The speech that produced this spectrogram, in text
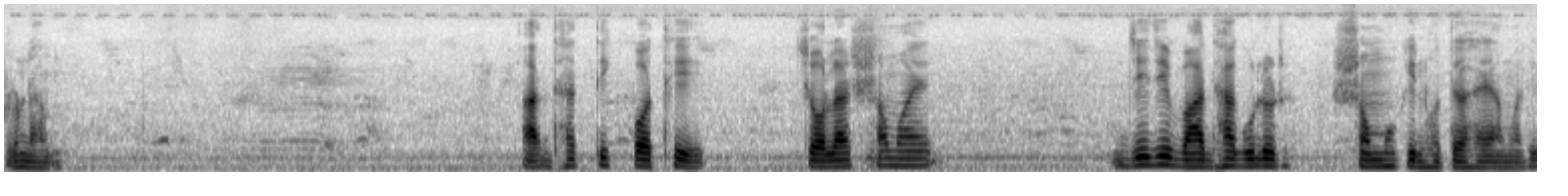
প্রণাম। আধ্যাত্মিক পথে চলার সময় যে যে বাধাগুলোর সম্মুখীন হতে হয় আমাদের,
